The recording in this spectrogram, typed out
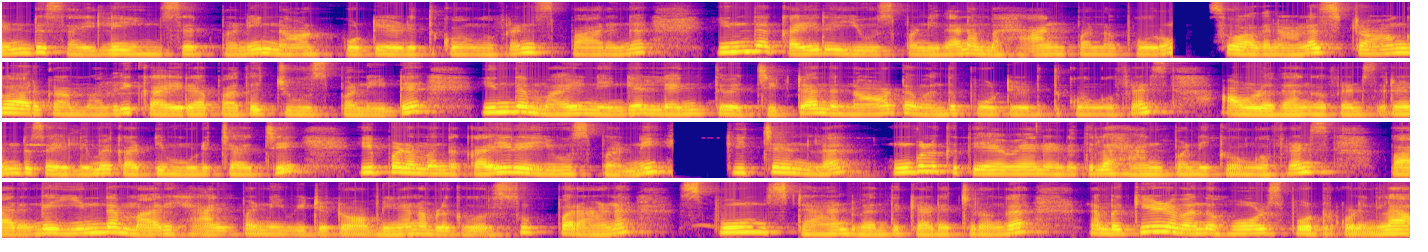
ரெண்டு சைட்லேயும் இன்செர்ட் பண்ணி நாட் போட்டு எடுத்துக்கோங்க ஃப்ரெண்ட்ஸ் பாருங்கள் இந்த கயிறை யூஸ் பண்ணி தான் நம்ம ஹேங் பண்ண போகிறோம் ஸோ அதனால் ஸ்ட்ராங்காக இருக்கிற மாதிரி கயிறாக பார்த்து சூஸ் பண்ணிவிட்டு இந்த மாதிரி நீங்கள் லென்த் வச்சுக்கிட்டு அந்த நாட்டை வந்து போட்டு எடுத்துக்கோங்க ஃப்ரெண்ட்ஸ் அவ்வளோதாங்க ஃப்ரெண்ட்ஸ் ரெண்டு சைட்லேயுமே கட்டி முடிச்சாச்சு. இப்போ நம்ம அந்த கயிறை யூஸ் பண்ணி கிச்சனில் உங்களுக்கு தேவையான இடத்துல ஹேங் பண்ணிக்கோங்க ஃப்ரெண்ட்ஸ் பாருங்கள் இந்த மாதிரி ஹேங் பண்ணி விட்டுட்டோம் அப்படின்னா நம்மளுக்கு ஒரு சூப்பரான ஸ்பூன் ஸ்டாண்ட் வந்து கிடச்சிருங்க. நம்ம கீழே வந்து ஹோல்ஸ் போட்டிருக்கோம் இல்லைங்களா?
